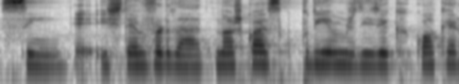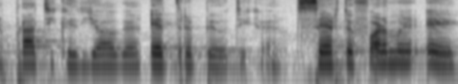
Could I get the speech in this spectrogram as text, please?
Sim, é, isto é verdade. Nós quase que podíamos dizer que qualquer prática de yoga é terapêutica. De certa forma, é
